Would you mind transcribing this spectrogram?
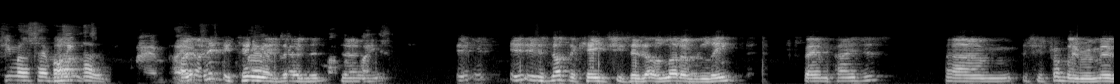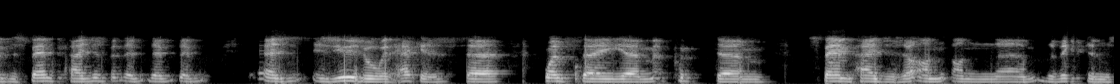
She must have oh, links to spam pages. I, I think the key is uh, that uh, it, it is not the case. She says a lot of linked spam pages. Um, she's probably removed the spam pages, but they've, they've, they've, as is usual with hackers, uh, once they um, put um, spam pages on on um, the victim's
